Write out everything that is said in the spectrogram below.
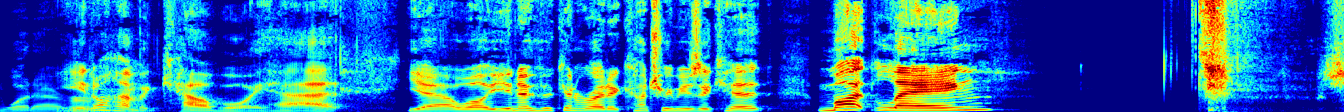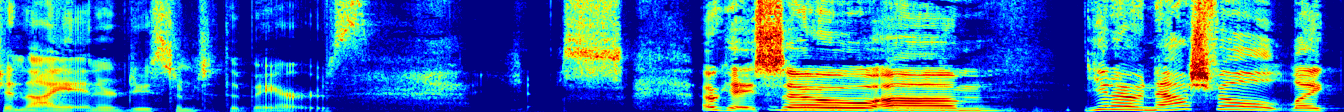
whatever. You don't have a cowboy hat. Yeah, well, you know who can write a country music hit? Mutt Lange. Shania introduced him to the Bears. Yes. Okay, so um, you know, Nashville like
